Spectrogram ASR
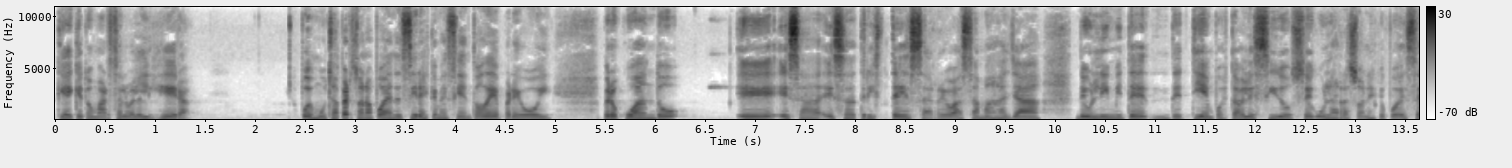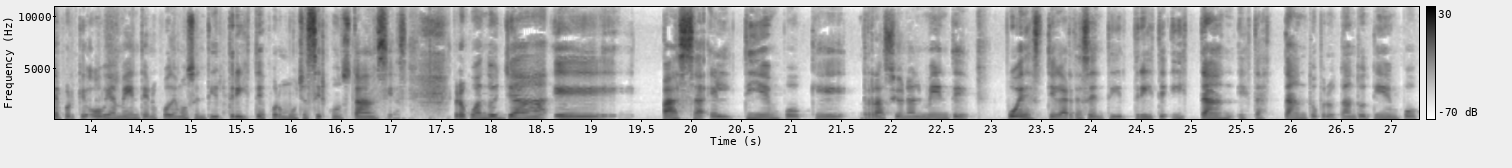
que hay que tomárselo a la ligera. Pues muchas personas pueden decir es que me siento depre hoy, pero cuando eh, esa, esa tristeza rebasa más allá de un límite de tiempo establecido según las razones que puede ser, porque obviamente nos podemos sentir tristes por muchas circunstancias, pero cuando ya eh, pasa el tiempo que racionalmente puedes llegarte a sentir triste y estás tanto, pero tanto tiempo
